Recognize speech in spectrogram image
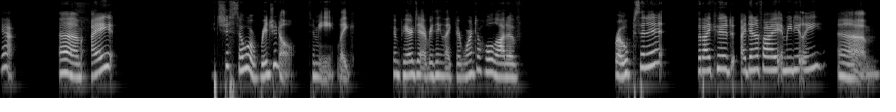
Yeah. Um I it's just so original to me. Like compared to everything like there weren't a whole lot of tropes in it that I could identify immediately. Um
